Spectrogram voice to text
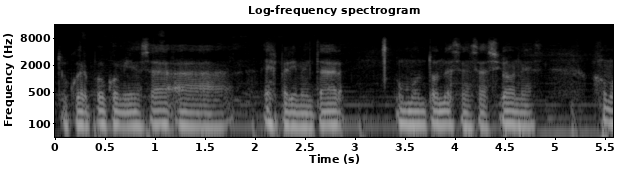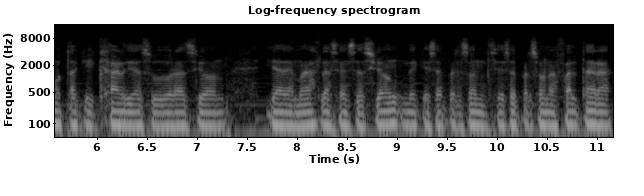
tu cuerpo comienza a experimentar un montón de sensaciones como taquicardia, sudoración y además la sensación de que esa persona, si esa persona faltara,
